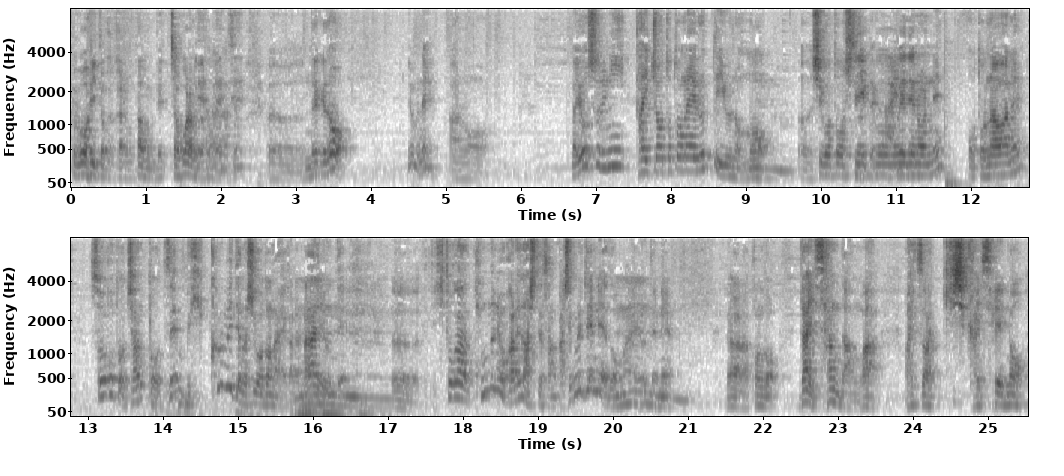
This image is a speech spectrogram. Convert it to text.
ボーリーとかからも多分めっちゃ怒られたと思いますよ、うん。だけどでもねあの、まあ、要するに体調を整えるっていうのも、うん。仕事をしていく上でのね、大人はねそういうことをちゃんと全部ひっくるめての仕事なんやからな、言うて、うんだって人がこんなにお金出して参加してくれてんねやぞお前言うてね、だから今度第3弾はあいつは起死回生の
